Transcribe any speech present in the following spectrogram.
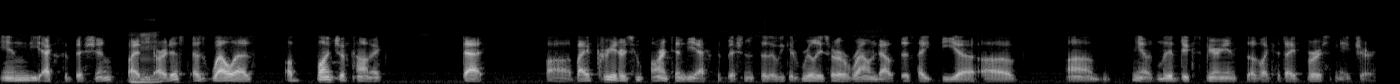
in the exhibition by mm-hmm. the artist, as well as a bunch of comics that uh, by creators who aren't in the exhibition, so that we could really sort of round out this idea of um, you know lived experience of like a diverse nature.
